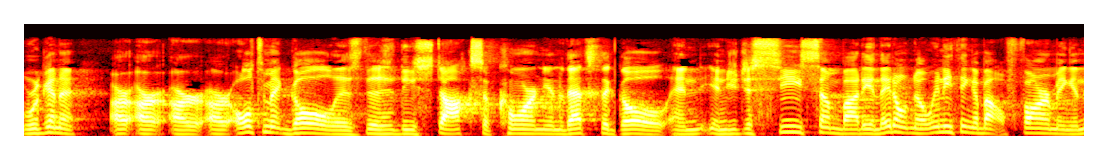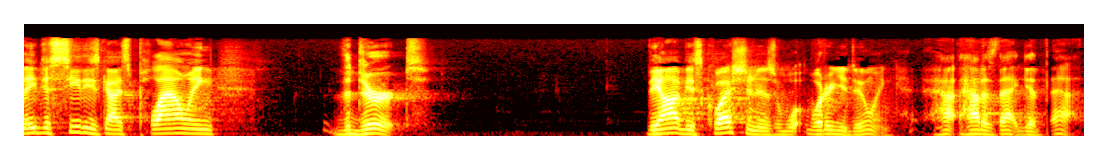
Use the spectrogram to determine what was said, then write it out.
we're to, our, our, our, our ultimate goal is this, these stalks of corn, you know, that's the goal. And, and you just see somebody and they don't know anything about farming and they just see these guys plowing the dirt the obvious question is what are you doing? How, how does that get that?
